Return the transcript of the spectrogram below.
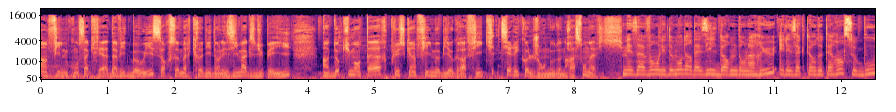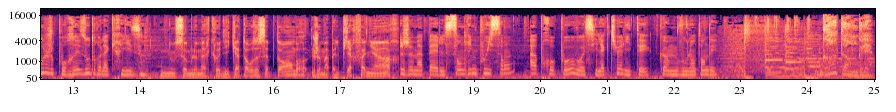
Un film consacré à David Bowie sort ce mercredi dans les IMAX du pays. Un documentaire plus qu'un film biographique. Thierry Coljon nous donnera son avis. Mais avant, les demandeurs d'asile dorment dans la rue et les acteurs de terrain se bougent pour résoudre la crise. Nous sommes le mercredi 14 septembre. Je m'appelle Pierre Fagnard. Je m'appelle Sandrine Puissant. À propos, voici l'actualité, comme vous l'entendez. Grand angle.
